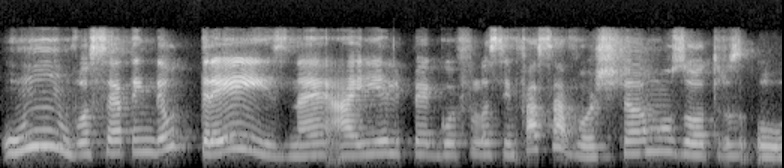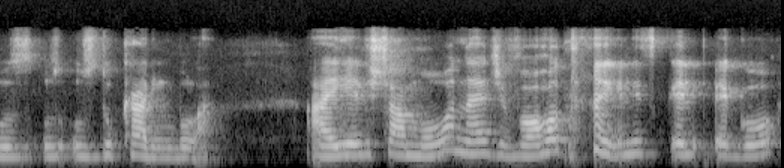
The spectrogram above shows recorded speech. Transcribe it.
um, você atendeu três, né? Aí ele pegou e falou assim: faz favor, chama os outros, os, os, os, do carimbo lá. Aí ele chamou, né, de volta, ele, ele pegou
